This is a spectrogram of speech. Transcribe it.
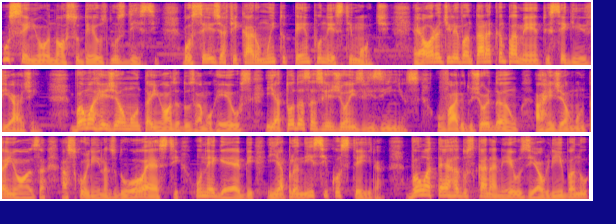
o Senhor nosso Deus nos disse: Vocês já ficaram muito tempo neste monte. É hora de levantar acampamento e seguir viagem. Vão à região montanhosa dos amorreus e a todas as regiões vizinhas, o Vale do Jordão, a região montanhosa, as colinas do oeste, o Negueb e a planície costeira. Vão à terra dos cananeus e ao Líbano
